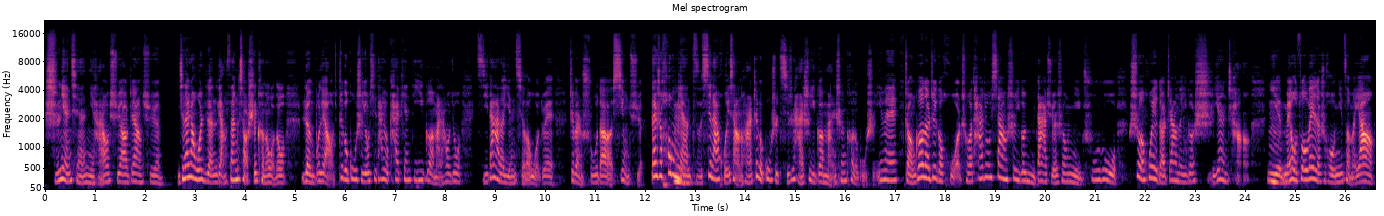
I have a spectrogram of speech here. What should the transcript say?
十年前，你还要需要这样去。你现在让我忍两三个小时，可能我都忍不了。这个故事，尤其它又开篇第一个嘛，然后就极大的引起了我对。这本书的兴趣，但是后面仔细来回想的话，这个故事其实还是一个蛮深刻的故事，因为整个的这个火车，它就像是一个女大学生你初入社会的这样的一个实验场。你没有座位的时候，你怎么样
